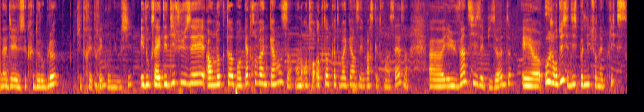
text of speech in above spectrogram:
Nadia et le secret de l'eau bleue qui est très très mhm. connu aussi. Et donc ça a été diffusé en octobre 95, entre octobre 95 et mars 96. il y a eu 26 épisodes et aujourd'hui c'est disponible sur Netflix.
